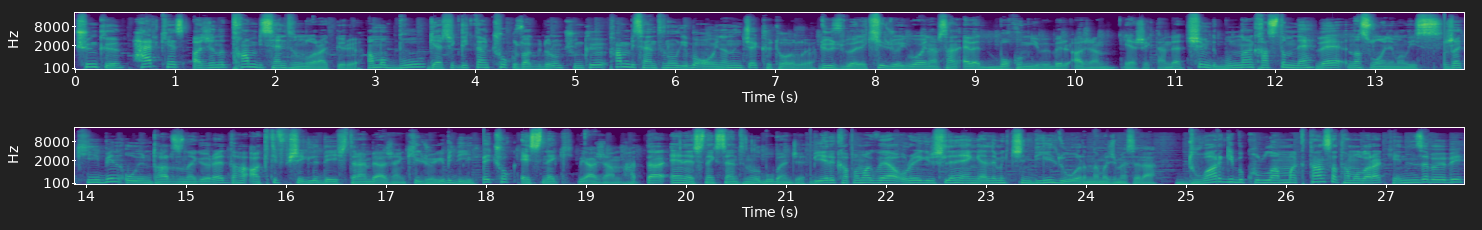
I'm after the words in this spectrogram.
Çünkü herkes ajanı tam bir sentinel olarak görüyor. Ama bu gerçeklikten çok uzak bir durum. Çünkü tam bir sentinel gibi oynanınca kötü oluyor. Düz böyle killjoy gibi oynarsan evet bokum gibi bir ajan gerçekten de. Şimdi bundan kastım ne ve nasıl oynamalıyız? Rakibin oyun tarzına göre daha aktif bir şekilde değiştiren bir ajan Killjoy gibi değil. Ve çok esnek bir ajan. Hatta en esnek Sentinel bu bence. Bir yeri kapamak veya oraya girişlerini engellemek için değil duvarın amacı mesela. Duvar gibi kullanmaktansa tam olarak kendinize böyle bir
